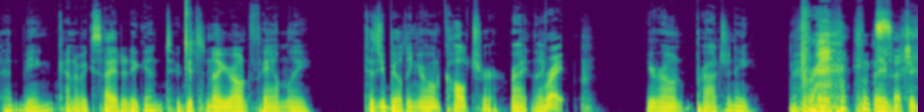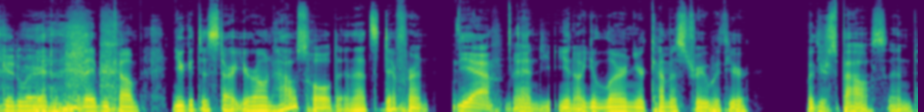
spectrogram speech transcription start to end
and being kind of excited again to get to know your own family because you're building your own culture, right? Like right. your own progeny. They- Such a good Yeah, word. they become. You get to start your own household, and that's different. Yeah. and you, you know you learn your chemistry with your with your spouse and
